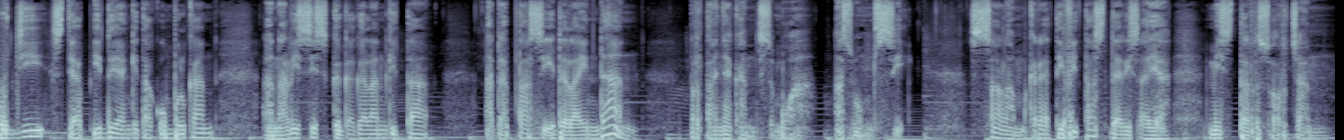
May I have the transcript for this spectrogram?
uji setiap ide yang kita kumpulkan, analisis kegagalan kita, adaptasi ide lain dan pertanyakan semua asumsi. Salam kreativitas dari saya, Mr. Sorchan.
